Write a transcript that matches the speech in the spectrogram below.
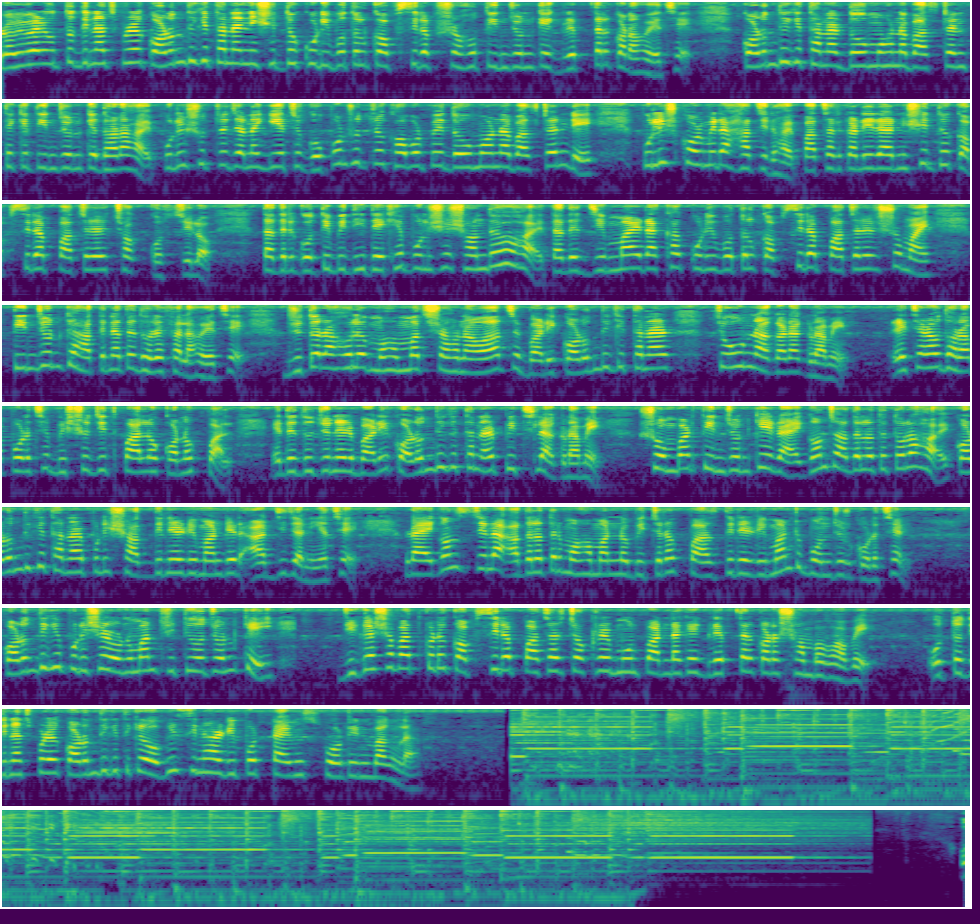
রবিবার উত্তর দিনাজপুরের করণদিঘি থানায় নিষিদ্ধ কুড়ি বোতল কফ সিরাপ সহ তিনজনকে গ্রেপ্তার করা হয়েছে। করণদিঘি থানার দৌমোহনা বাসস্ট্যান্ড থেকে তিনজনকে ধরা হয়। পুলিশ সূত্রে জানা গিয়েছে, গোপন সূত্রে খবর পেয়ে দৌমোহনা বাসস্ট্যান্ডে পুলিশ কর্মীরা হাজির হয়। পাচারকারীরা নিষিদ্ধ কফ সিরাপ পাচারের ছক কষছিল তাদের গতিবিধি দেখে পুলিশের সন্দেহ হয়, তাদের জিম্মায় রাখা কুড়ি বোতল কফ সিরাপ পাচারের সময় তিনজনকে হাতে নাতে ধরে ফেলা হয়েছে। ধৃতরা হল মোহাম্মদ শাহনওয়াজ, বাড়ি করণদিঘি থানার চৌনাগাড়া গ্রামে। এছাড়াও ধরা পড়েছে বিশ্বজিৎ পাল ও কনক পাল। এদের দুজনের বাড়ি করণদিঘি থানার পিছলা গ্রামে। সোমবার তিনজনকে রায়গঞ্জ আদালতে তোলা হয়। করণদিঘি থানার পুলিশ সাত দিনের রিমান্ডের আর্জি জানিয়েছে। রায়গঞ্জ জেলা আদালতের মহামান্য বিচারক পাঁচ দিনের রিমান্ড মঞ্জুর করেছেন। করণদিঘি পুলিশের অনুমান তৃতীয় জনকেই জিজ্ঞাসাবাদ করে কফ সিরাপ পাচার চক্রের মূল পাণ্ডাকে গ্রেপ্তার করা সম্ভব হবে। উত্তর দিনাজপুরের করণদিঘি থেকে অভি সিনহার রিপোর্ট, টাইমস ফোরটিন বাংলা।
